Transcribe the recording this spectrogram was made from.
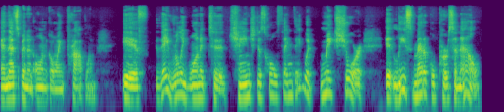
And that's been an ongoing problem. If they really wanted to change this whole thing, they would make sure at least medical personnel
